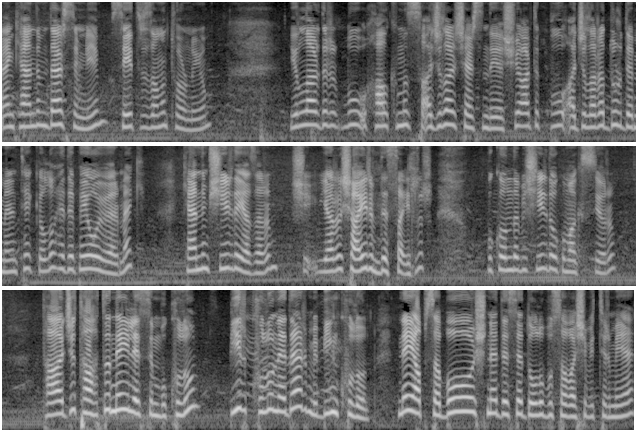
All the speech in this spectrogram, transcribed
Ben kendim Dersimliyim. Seyit Rıza'nın torunuyum. Yıllardır bu halkımız acılar içerisinde yaşıyor. Artık bu acılara dur demenin tek yolu HDP'ye oy vermek. Kendim şiir de yazarım. Şi- yarı şairim de sayılır. Bu konuda bir şiir de okumak istiyorum. Tacı tahtı neylesin bu kulun? Bir kulun eder mi bin kulun? Ne yapsa boş ne dese dolu bu savaşı bitirmeye.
